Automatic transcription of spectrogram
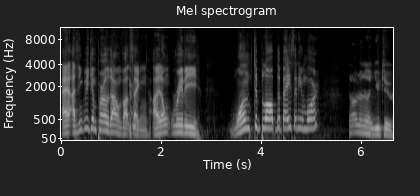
Uh, I think we can pearl down without segging. I don't really want to blow up the base anymore. No, no, no. You do.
